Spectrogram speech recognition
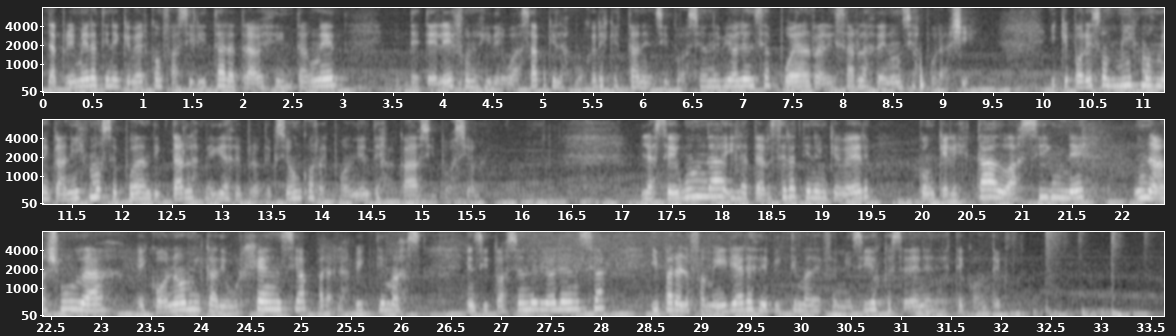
La primera tiene que ver con facilitar a través de Internet, de teléfonos y de WhatsApp que las mujeres que están en situación de violencia puedan realizar las denuncias por allí y que por esos mismos mecanismos se puedan dictar las medidas de protección correspondientes a cada situación. La segunda y la tercera tienen que ver con que el Estado asigne una ayuda económica de urgencia para las víctimas en situación de violencia y para los familiares de víctimas de femicidios que se den en este contexto.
